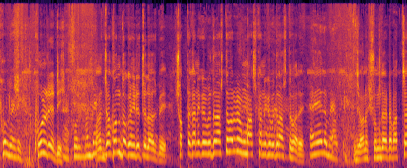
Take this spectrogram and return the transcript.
ফুল রেডি ফুল রেডি মানে মানে যখন তখন হিটে চলে আসবে। সপ্তাহখানেকের ভিতরে আসতে পারবে এবং মাস খানেকের ভিতরে আসতে পারে। যে অনেক সুন্দর একটা বাচ্চা।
